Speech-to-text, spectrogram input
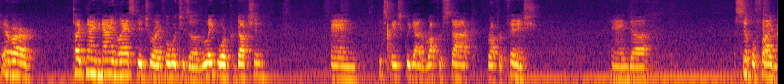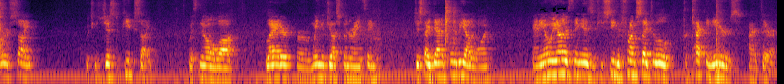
have our Type 99 last ditch rifle, which is a late war production. And it's basically got a rougher stock, rougher finish, and uh, a simplified rear sight, which is just a peep sight with no uh, ladder or wing adjustment or anything. Just identical to the other one. And the only other thing is if you see the front sight, the little protecting ears aren't there.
